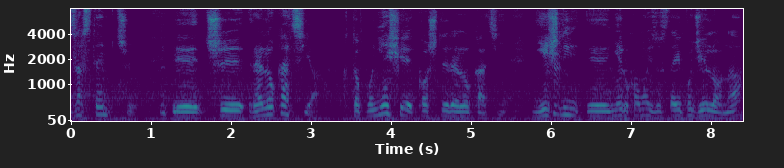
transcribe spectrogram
zastępczy, Mhm. y, czy relokacja. Kto poniesie koszty relokacji? Jeśli y, nieruchomość zostaje podzielona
